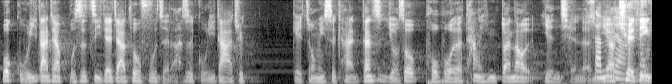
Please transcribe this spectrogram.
我鼓励大家不是自己在家做复诊而是鼓励大家去。给中医师看，但是有时候婆婆的汤已经端到眼前了，你要确定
